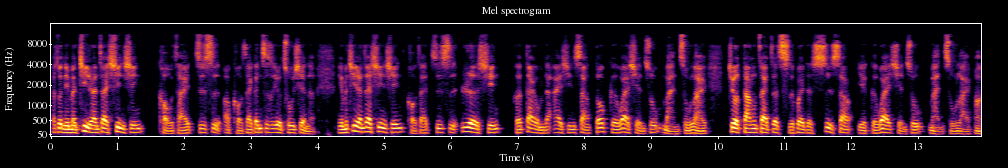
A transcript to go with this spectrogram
他说：你们既然在信心。口才、知识啊，口才跟知识又出现了。你们既然在信心、口才、知识、热心和带我们的爱心上都格外显出满足来，就当在这词汇的事上也格外显出满足来啊。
